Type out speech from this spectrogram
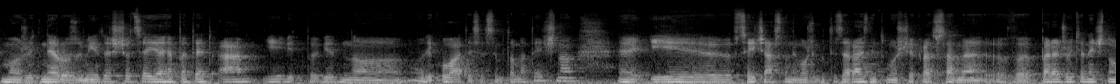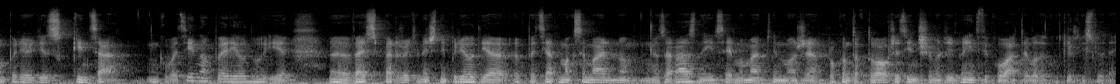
можуть не розуміти, що це є гепатит А, і відповідно ну, лікуватися симптоматично. Е, І в цей час вони можуть бути заразні, тому що якраз саме в переджовтяничному періоді з кінця інкубаційного періоду і е, весь переджовтяничний період є пацієнт максимально заразний, і в цей момент він може, проконтактувавши з іншими людьми, інфікувати велику кількість людей.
